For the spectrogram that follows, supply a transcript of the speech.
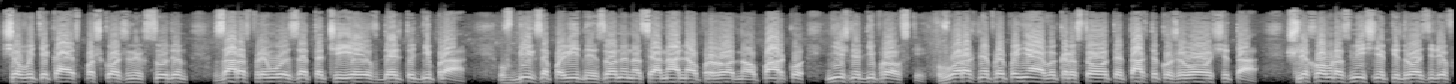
що витікає з пошкоджених суден, зараз прямують за течією в дельту Дніпра в бік заповідної зони національного природного парку Ніжньодніпровський. Ворог не припиняє використовувати тактику живого щита шляхом розміщення підрозділів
